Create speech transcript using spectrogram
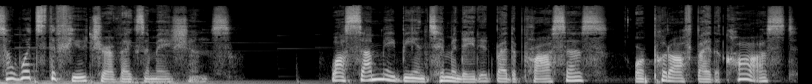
So, what's the future of exhumations? While some may be intimidated by the process or put off by the cost,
